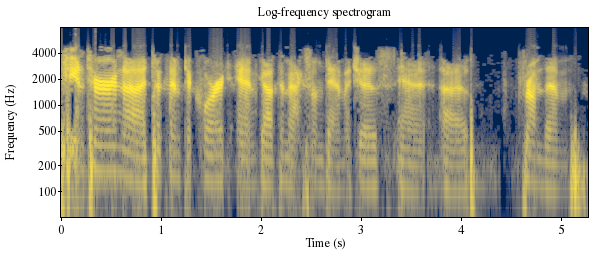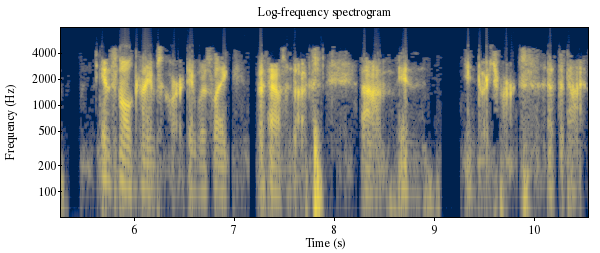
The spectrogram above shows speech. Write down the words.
she in turn uh, took them to court and got the maximum damages and, uh, from them in small claims court. It was like a thousand bucks um, in in Deutschmarks at the time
